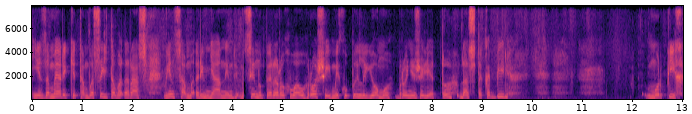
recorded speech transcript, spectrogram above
І з Америки там Василь Тарас, він сам рівнянин. Сину перерахував гроші, і ми купили йому бронежилет. То в нас така біль. Морпіг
